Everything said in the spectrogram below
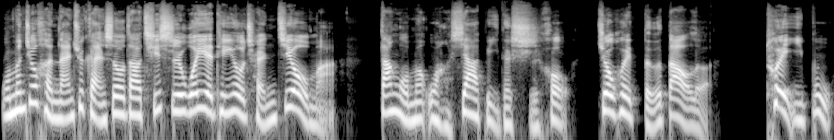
我们就很难去感受到，其实我也挺有成就嘛。当我们往下比的时候，就会得到了退一步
